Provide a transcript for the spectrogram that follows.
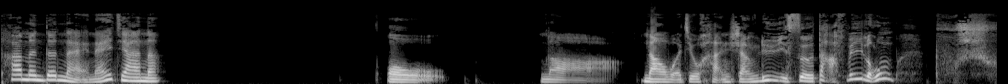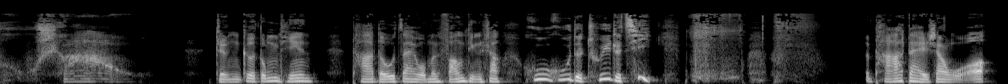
他们的奶奶家呢？哦，那那我就喊上绿色大飞龙，噗哧唰，整个冬天它都在我们房顶上呼呼的吹着气。它带上我，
